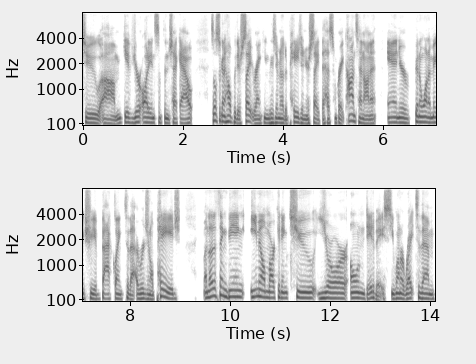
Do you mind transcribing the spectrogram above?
to um, give your audience something to check out. It's also going to help with your site ranking because you have another page on your site that has some great content on it. And you're going to want to make sure you backlink to that original page. Another thing being email marketing to your own database. You want to write to them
